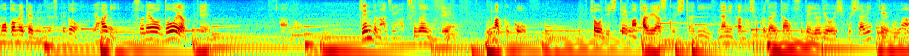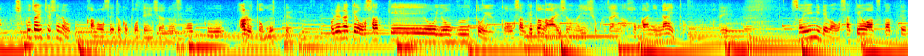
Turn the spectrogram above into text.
求めてるんですけどやはりそれをどうやってあの全部の味が強いのでうまくこう調理して、まあ、食べやすくしたり何かの食材と合わせてより美味しくしたりっていうのが食材としての可能性とかポテンシャルはすごくあると思ってるんですね。これだけお酒を呼ぶというかお酒との相性のいい食材は他にないと思うでそういう意味ではお酒を扱ってる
